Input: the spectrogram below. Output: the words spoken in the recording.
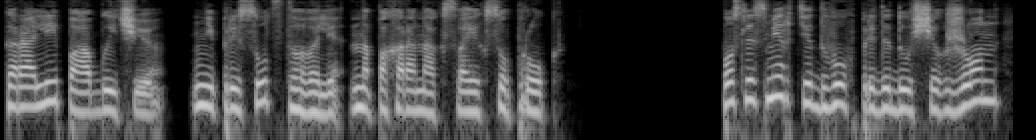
Короли, по обычаю, не присутствовали на похоронах своих супруг. После смерти двух предыдущих жен –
